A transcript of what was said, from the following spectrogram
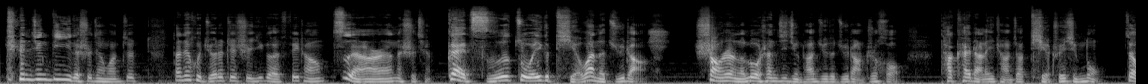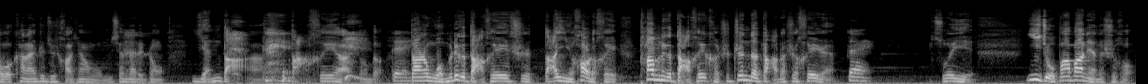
天经地义的事情吗？就大家会觉得这是一个非常自然而然的事情。盖茨作为一个铁腕的局长，上任了洛杉矶警察局的局长之后，他开展了一场叫“铁锤行动”。在我看来，这就好像我们现在这种严打啊、打黑啊等等。对，当然我们这个打黑是打引号的黑，他们那个打黑可是真的打的是黑人。对，所以，一九八八年的时候，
